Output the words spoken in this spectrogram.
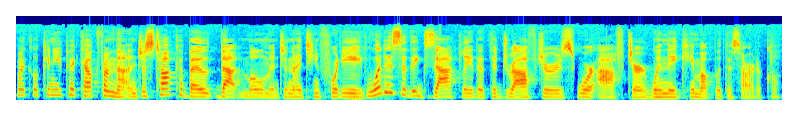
Michael, can you pick up from that and just talk about that moment in 1948? What is it exactly that the drafters were after when they came up with this article?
